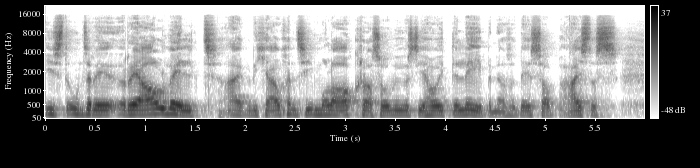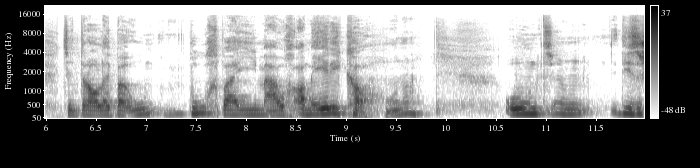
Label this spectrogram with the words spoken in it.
ist unsere Realwelt eigentlich auch ein Simulacra, so wie wir sie heute leben. Also deshalb heißt das zentrale Buch bei ihm auch Amerika. Oder? Und ähm, dieses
